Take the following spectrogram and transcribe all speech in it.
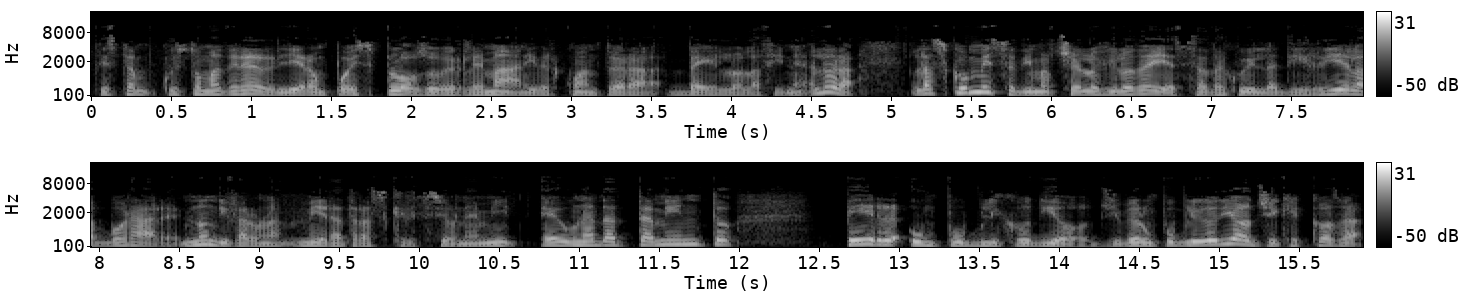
questa, questo materiale gli era un po' esploso per le mani per quanto era bello alla fine. Allora la scommessa di Marcello Filodei è stata quella di rielaborare, non di fare una mera trascrizione, è un adattamento per un pubblico di oggi. Per un pubblico di oggi che cosa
